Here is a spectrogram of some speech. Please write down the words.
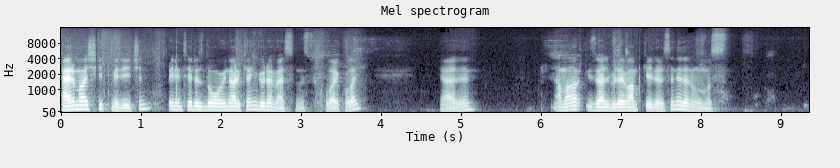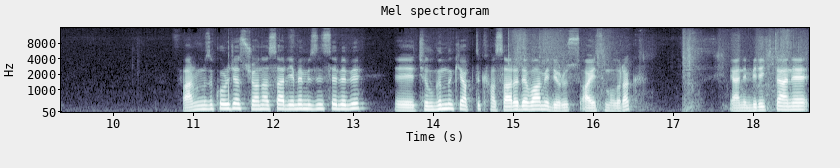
Her maç gitmediği için beni Teriz'le oynarken göremezsiniz kolay kolay. Yani ama güzel bir revamp gelirse neden olmasın. Farmımızı koruyacağız. Şu an hasar yememizin sebebi e, çılgınlık yaptık. Hasara devam ediyoruz item olarak. Yani bir iki tane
